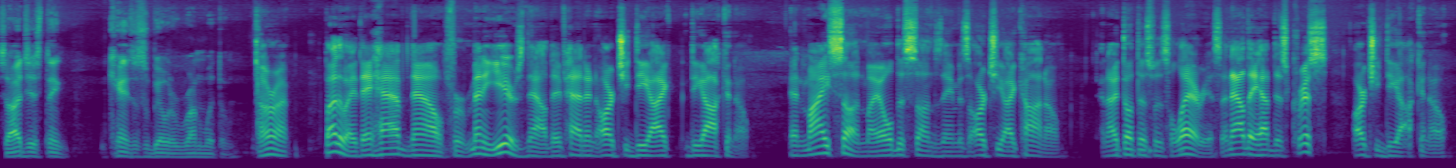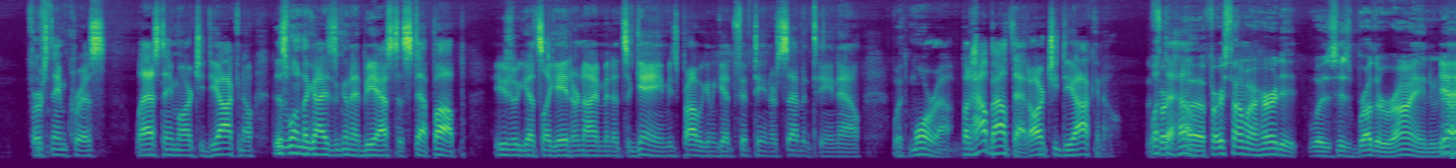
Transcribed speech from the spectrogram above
So I just think Kansas will be able to run with them. All right. By the way, they have now, for many years now, they've had an Archie Di- Diacono. And my son, my oldest son's name is Archie Icono. And I thought this was hilarious. And now they have this Chris Arcidiacono. First name Chris, last name Arcidiacono. This is one of the guys who's going to be asked to step up. He usually gets like eight or nine minutes a game. He's probably going to get 15 or 17 now with Moore out. But how about that, Arcidiacono? What Fir- the hell? Uh, first time I heard it was his brother Ryan, who Yeah.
